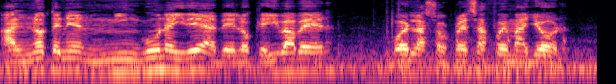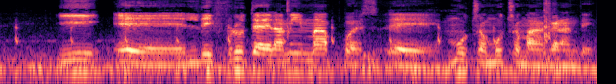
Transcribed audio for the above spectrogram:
al no tener ninguna idea de lo que iba a ver, pues la sorpresa fue mayor y eh, el disfrute de la misma, pues eh, mucho, mucho más grande.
